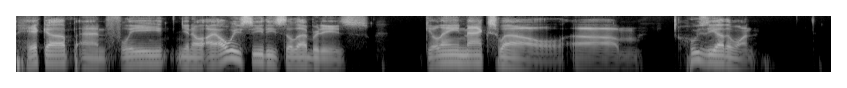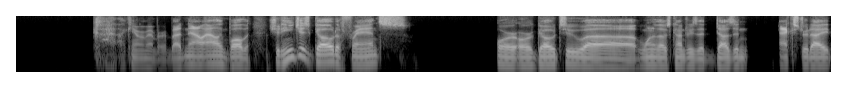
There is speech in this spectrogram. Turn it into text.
pick up and flee? You know, I always see these celebrities, Ghislaine Maxwell. Um, who's the other one? God, I can't remember. But now Alec Baldwin. Should he just go to France or or go to uh, one of those countries that doesn't extradite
